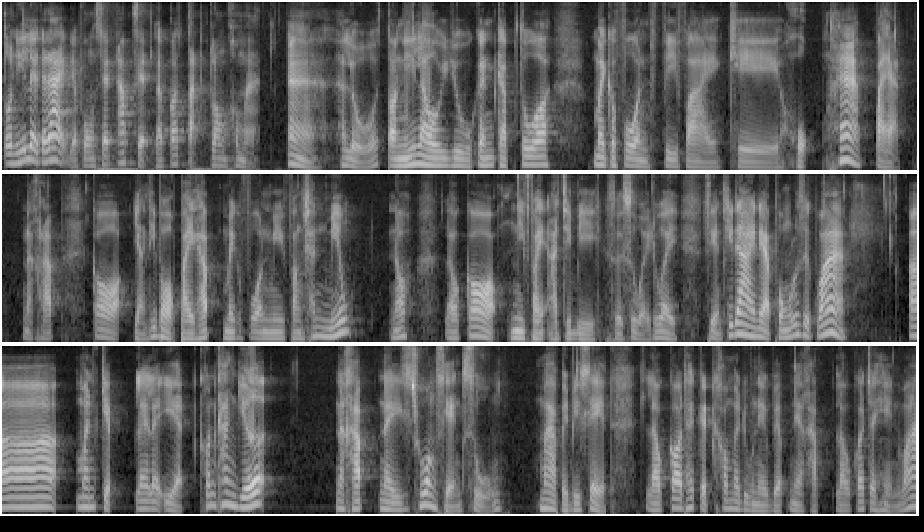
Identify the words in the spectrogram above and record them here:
ตัวนี้เลยก็ได้ เดี๋ยวพงเซตอัพเสร็จแล้วก็ตัดกล้องเข้ามา อ่า ฮัลโหล ตอนนี้เราอยู่กันกับตัวไมโครโฟนฟรีไฟ K658 นะครับ ก็อย่างที่บอกไปครับไมโครโฟนมีฟังก์ชันมิวเนาะ แล้วก็มีไฟ RGB สวยๆด้วย เสียงที่ได้เนี่ยผมรู้สึกว่ามันเก็บรายละเอียดค่อนข้างเยอะนะครับ ในช่วงเสียงสูงมากเป็นพิเศษ แล้วก็ถ้าเกิดเข้ามาดูในเว็บเนี่ยครับ เราก็จะเห็นว่า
